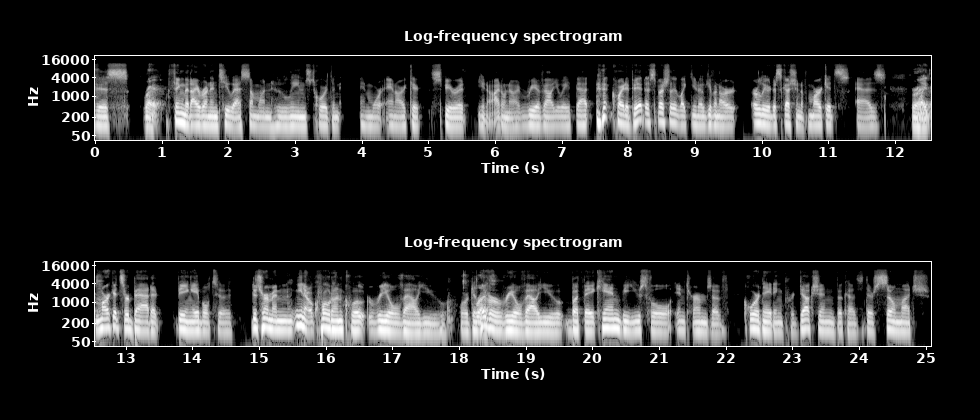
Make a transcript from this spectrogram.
This right? thing that I run into as someone who leans towards an a more anarchic spirit, you know, I don't know, I reevaluate that quite a bit, especially like, you know, given our earlier discussion of markets as Right. like markets are bad at being able to determine, you know, quote unquote real value or deliver real value, but they can be useful in terms of coordinating production because there's so much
